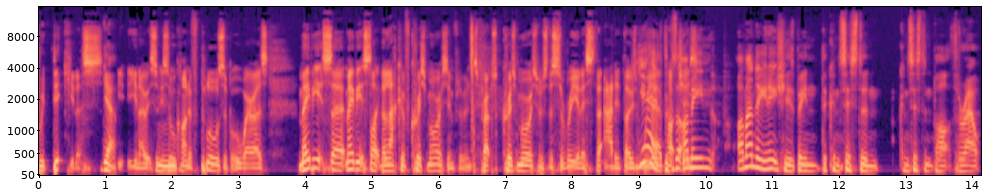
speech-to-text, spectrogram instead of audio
ridiculous. Yeah. You know, it's it's all kind of plausible. Whereas. Maybe it's uh, maybe it's like the lack of Chris Morris influence. Perhaps Chris Morris was the surrealist that added those Yeah, weird because touches. I mean, Armando Iannucci has been the consistent consistent part throughout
